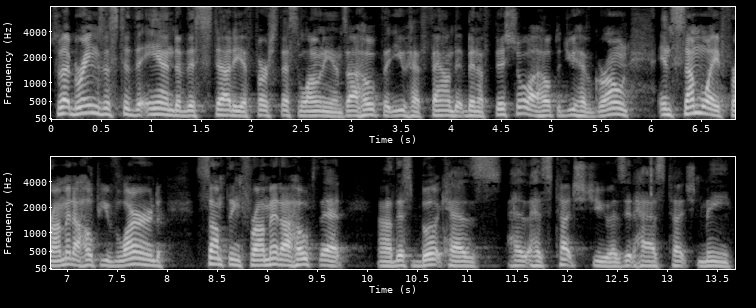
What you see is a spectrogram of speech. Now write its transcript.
So that brings us to the end of this study of First Thessalonians. I hope that you have found it beneficial. I hope that you have grown in some way from it. I hope you've learned something from it. I hope that uh, this book has, has, has touched you as it has touched me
